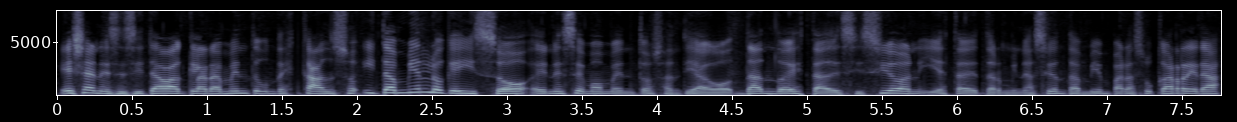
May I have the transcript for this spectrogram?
Ella necesitaba claramente un descanso y también lo que hizo en ese momento Santiago, dando esta decisión y esta determinación también para su carrera,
